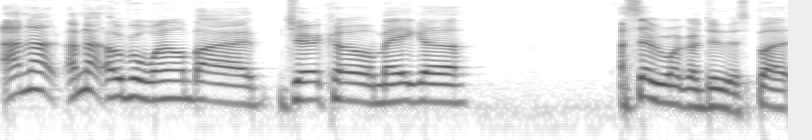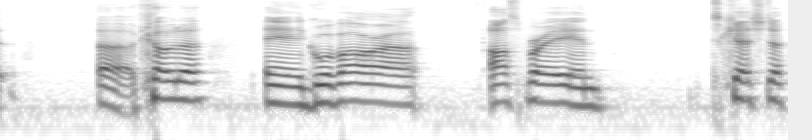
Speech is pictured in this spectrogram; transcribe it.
I'm not I'm not overwhelmed by Jericho Omega. I said we weren't going to do this, but uh, Coda and Guevara, Ospreay and Takeshita.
